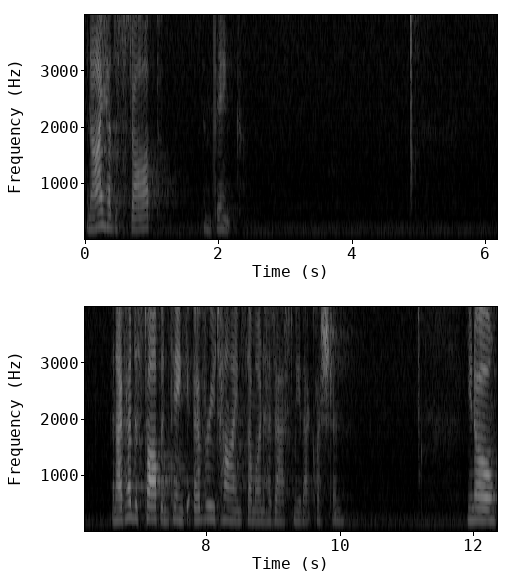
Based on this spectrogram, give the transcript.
And I had to stop and think. And I've had to stop and think every time someone has asked me that question. You know,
